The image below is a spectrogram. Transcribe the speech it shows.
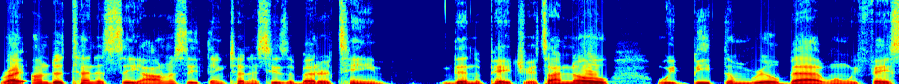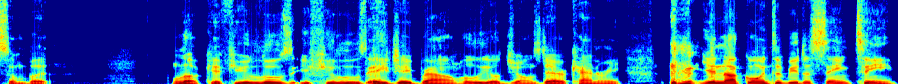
right under Tennessee. I honestly think Tennessee is a better team than the Patriots. I know we beat them real bad when we faced them, but look, if you lose if you lose AJ Brown, Julio Jones, Derrick Henry, you're not going to be the same team.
